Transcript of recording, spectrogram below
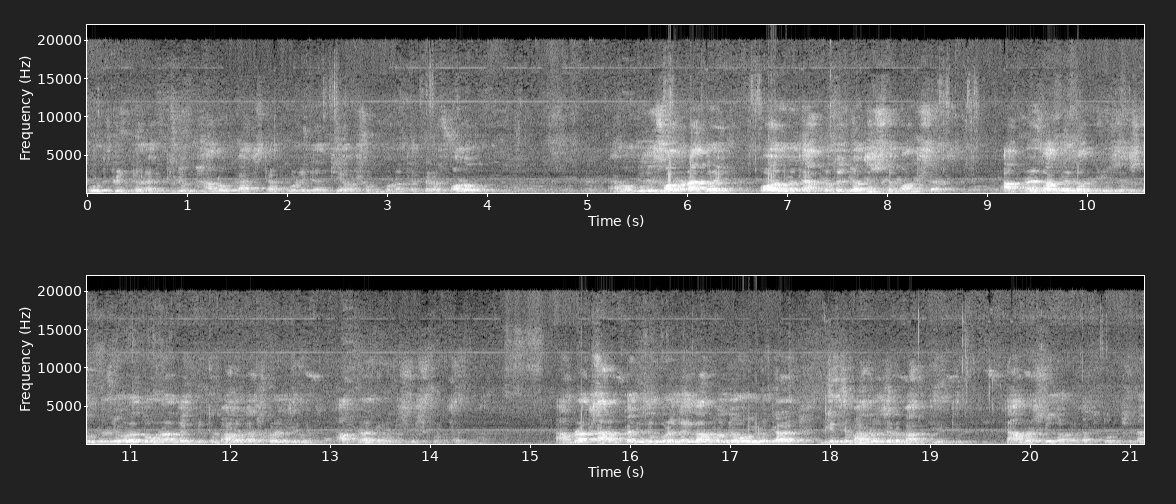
ফুটপ্রিন্টরা কিছু ভালো কাজটা করে যাচ্ছে, অসম্পূর্ণ থাকলে ওরা ফলো এবং যদি ফলো না করে, পরবর্তীতে আপনার তো যথেষ্ট আছে। আপনারা দরকার তখন ক্রিটিসাইজ করবেন যে ওরা তো ওনাদের কিন্তু ভালো কাজ করেছিল আপনারা কেন শেষ করছেন না? আমরা খারাপ কাজ যদি করে থাকি তখন বলতে ওই লোকটা গেছে ভালো ওটা বাদ দিয়ে দিই। তা আমরা সেই ধরনের কাজ করছি না,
